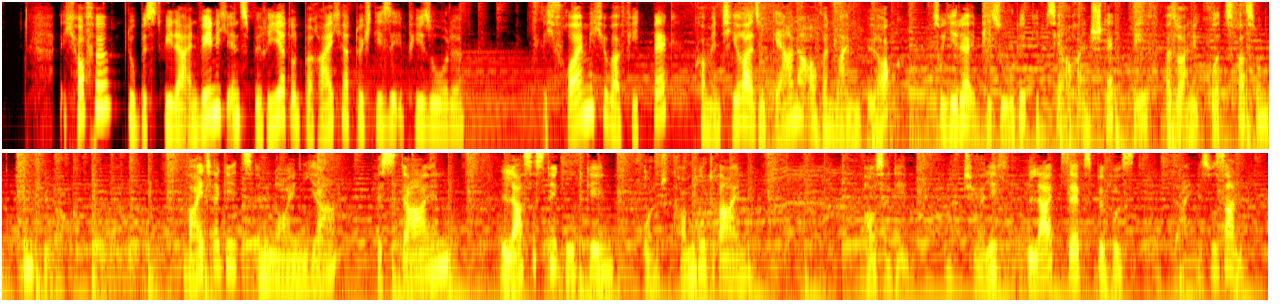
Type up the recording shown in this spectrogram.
Ich hoffe, du bist wieder ein wenig inspiriert und bereichert durch diese Episode. Ich freue mich über Feedback, kommentiere also gerne auch in meinem Blog. Zu jeder Episode gibt es ja auch einen Steckbrief, also eine Kurzfassung im Blog. Weiter geht's im neuen Jahr. Bis dahin, lass es dir gut gehen und komm gut rein. Außerdem, natürlich, bleib selbstbewusst, deine Susanne.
